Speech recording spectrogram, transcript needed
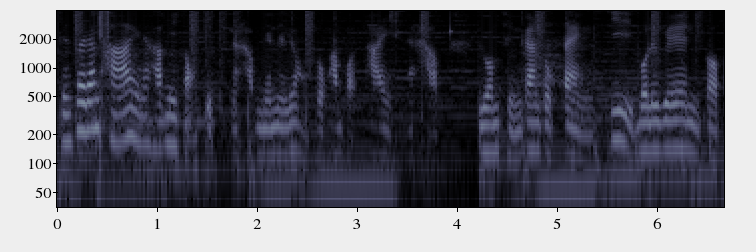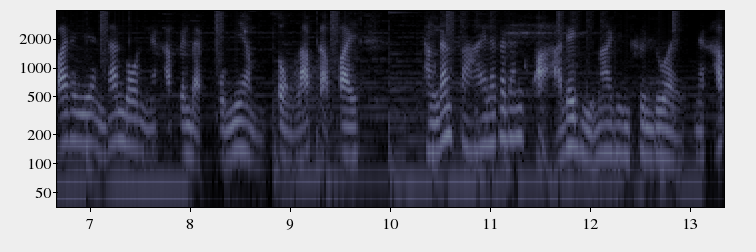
เซ็นเซอร์ด้านท้ายนะครับมี 2 จุดนะครับเน้นในเรื่องของตัวความปลอดภัยนะครับ รวมถึงการตกแต่งที่บริเวณกรอบป้ายทะเบียนด้านบนนะครับเป็นแบบโครเมียม ส่งรับกับไฟทางด้านซ้ายแล้วก็ด้านขวาได้ดีมากยิ่งขึ้นด้วยนะครับ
